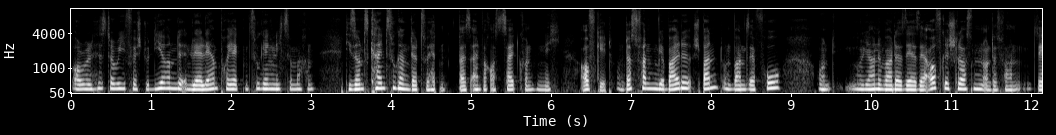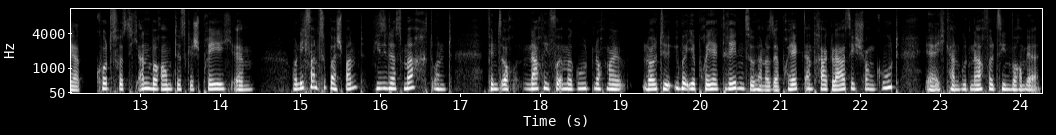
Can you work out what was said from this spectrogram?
Oral History für Studierende in Lehr-Lernprojekten zugänglich zu machen, die sonst keinen Zugang dazu hätten, weil es einfach aus Zeitgründen nicht aufgeht. Und das fanden wir beide spannend und waren sehr froh. Und Juliane war da sehr, sehr aufgeschlossen und es war ein sehr kurzfristig anberaumtes Gespräch. Ähm, und ich fand super spannend, wie sie das macht und finde es auch nach wie vor immer gut, nochmal Leute über ihr Projekt reden zu hören. Also der Projektantrag las ich schon gut. Äh, ich kann gut nachvollziehen, warum er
